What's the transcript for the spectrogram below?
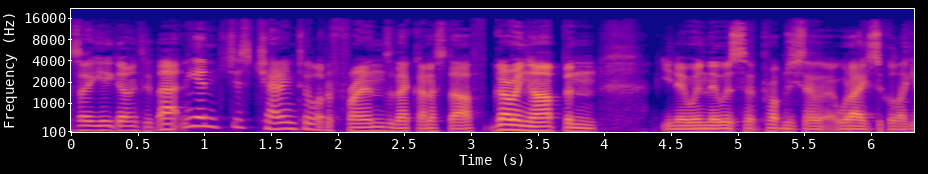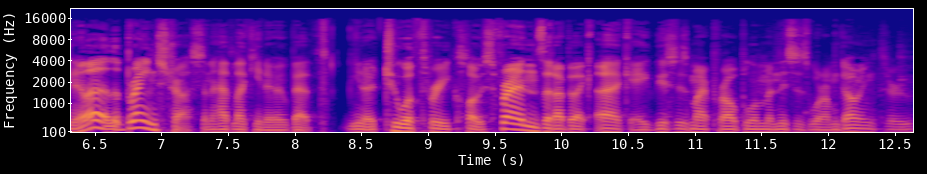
so you're going through that and again just chatting to a lot of friends and that kind of stuff growing up and you know, when there was sort of problems, uh, what I used to call like, you know, oh, the brains trust. And I had like, you know, about, you know, two or three close friends that I'd be like, okay, this is my problem and this is what I'm going through.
